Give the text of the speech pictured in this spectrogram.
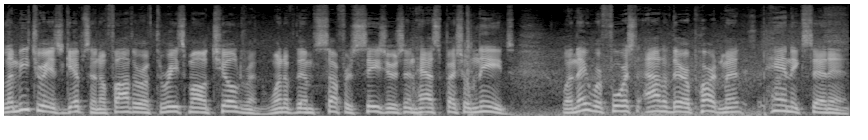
Lemetrius Gibson, a father of three small children, one of them suffers seizures and has special needs. When they were forced out of their apartment, panic set in.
